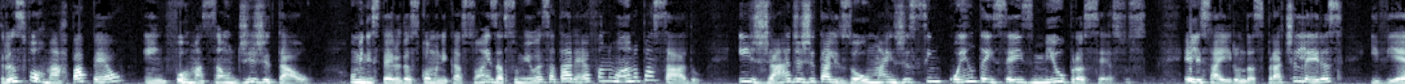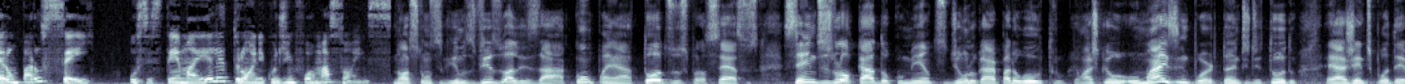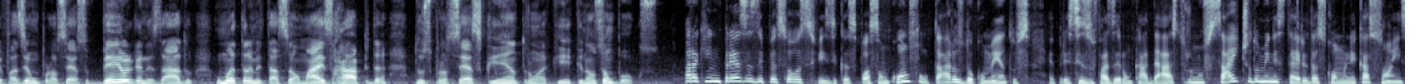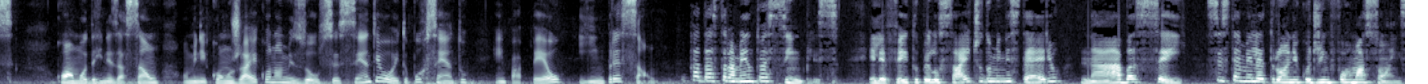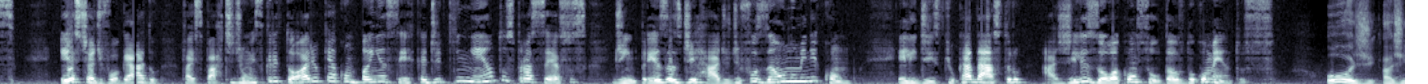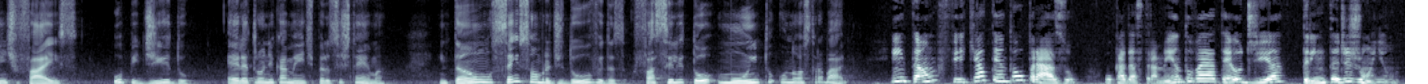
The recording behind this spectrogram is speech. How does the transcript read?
transformar papel em informação digital. O Ministério das Comunicações assumiu essa tarefa no ano passado e já digitalizou mais de 56 mil processos. Eles saíram das prateleiras e vieram para o SEI, o Sistema Eletrônico de Informações. Nós conseguimos visualizar, acompanhar todos os processos sem deslocar documentos de um lugar para o outro. Então, acho que o, o mais importante de tudo é a gente poder fazer um processo bem organizado, uma tramitação mais rápida dos processos que entram aqui, que não são poucos. Para que empresas e pessoas físicas possam consultar os documentos, é preciso fazer um cadastro no site do Ministério das Comunicações. Com a modernização, o Minicom já economizou 68% em papel e impressão. O cadastramento é simples. Ele é feito pelo site do Ministério na aba SEI, Sistema Eletrônico de Informações. Este advogado faz parte de um escritório que acompanha cerca de 500 processos de empresas de radiodifusão no Minicom. Ele diz que o cadastro agilizou a consulta aos documentos. Hoje, a gente faz o pedido eletronicamente pelo sistema. Então, sem sombra de dúvidas, facilitou muito o nosso trabalho. Então, fique atento ao prazo. O cadastramento vai até o dia 30 de junho.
